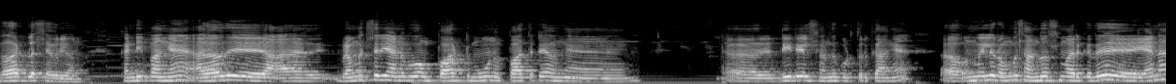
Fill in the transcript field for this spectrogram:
God bless everyone கண்டிப்பாங்க. அதாவது பிரம்மச்சரி அனுபவம் பார்ட் மூணு பார்த்துட்டு அவங்க டீட்டெயில்ஸ் வந்து கொடுத்துருக்காங்க. உண்மையிலே ரொம்ப சந்தோஷமா இருக்குது. ஏன்னா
